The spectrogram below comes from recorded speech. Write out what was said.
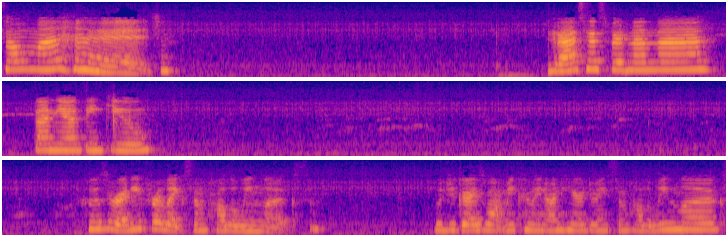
so much. Gracias, Fernanda. Tanya, thank you. Who's ready for like some Halloween looks? Would you guys want me coming on here doing some Halloween looks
